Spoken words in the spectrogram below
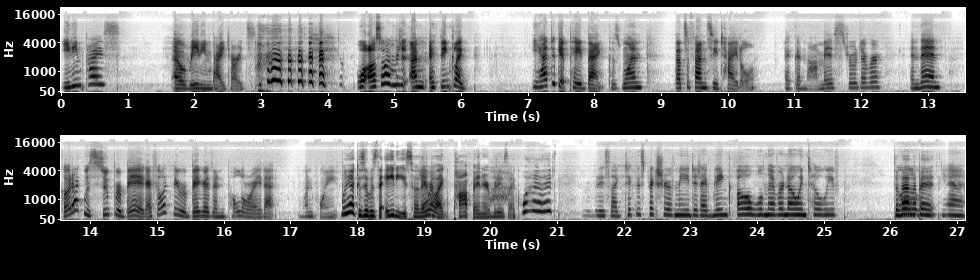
Eating pies? Oh, reading pie charts. well, also I'm, I'm I think like he had to get paid bank because one, that's a fancy title, economist or whatever, and then Kodak was super big. I feel like they were bigger than Polaroid at one point. Well, yeah, because it was the '80s, so they were like popping. Everybody's like, "What?" Everybody's like, take this picture of me. Did I blink? Oh, we'll never know until we've Develop oh, it. Yeah.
